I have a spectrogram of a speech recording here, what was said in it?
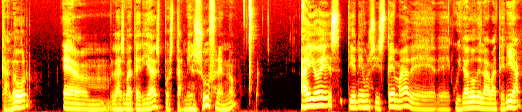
calor, em, las baterías pues también sufren, ¿no? iOS tiene un sistema de, cuidado de la batería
